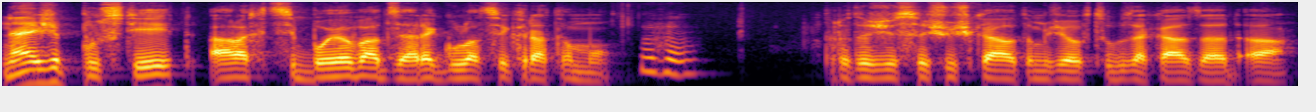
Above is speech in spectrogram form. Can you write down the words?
Ne, že pustit, ale chci bojovat za regulaci kratomu. Mhm. Protože se šušká o tom, že ho chci zakázat a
